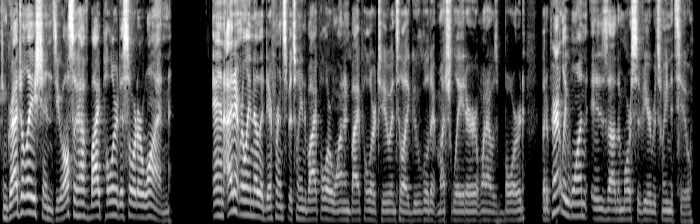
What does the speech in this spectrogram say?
Congratulations, you also have bipolar disorder 1. And I didn't really know the difference between bipolar 1 and bipolar 2 until I Googled it much later when I was bored. But apparently, 1 is uh, the more severe between the two,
